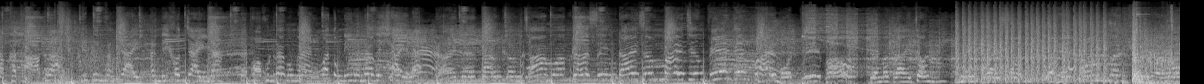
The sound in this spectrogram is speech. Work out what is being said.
กับคาถาพระที่พึ่งทางใจ อันนี้เข้าใจนะ แต่พอคุณเริ่มงงายผมว่าตรงนี้มันเริ่มไม่ใช่แล้วได้แต่ตั้งคำถามว่าเกิดสิ่งใดทำไมจึงเปลี่ยนกันไปหมดที่พอเดินมาไกลจนไม่ใครสนว่าเหตุผลมันคืออะไร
